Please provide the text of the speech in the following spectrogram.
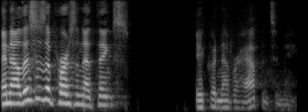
And now, this is a person that thinks it could never happen to me.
